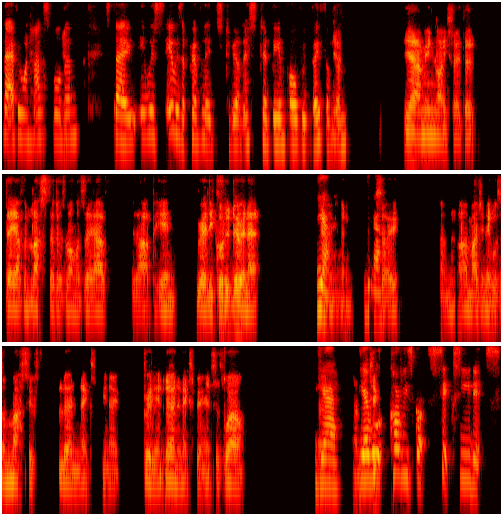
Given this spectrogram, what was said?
that everyone has for Yeah. them. So it was it was a privilege to be honest to be involved with both of Yeah. them. Yeah, I mean, like you say, that they haven't lasted as long as they have without being really good at doing it. Yeah, you know. yeah, So, and I imagine it was a massive learning, ex- you know, brilliant learning experience as well. yeah, yeah. Well, Corrie's got six units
